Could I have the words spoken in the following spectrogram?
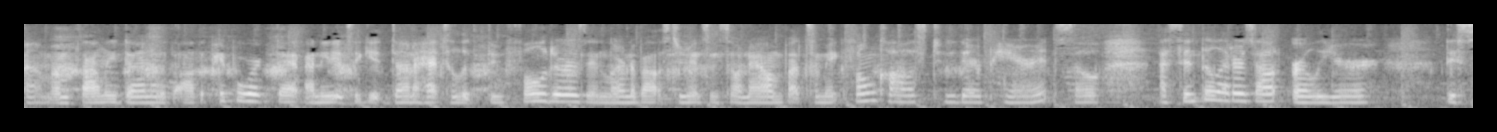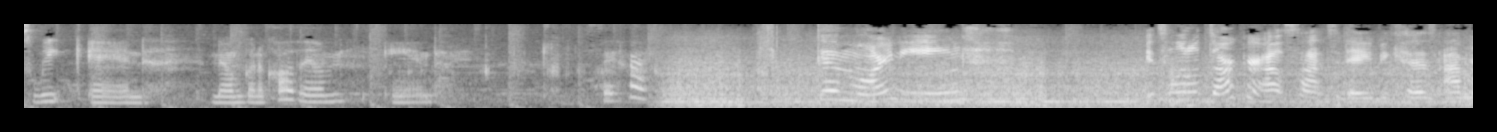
Um, i'm finally done with all the paperwork that i needed to get done. I had to look through folders and learn about students and so now i'm about to make phone calls to their parents. So i sent the letters out earlier this week and now i'm gonna call them and say hi. Good morning it's a little darker outside today because I'm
